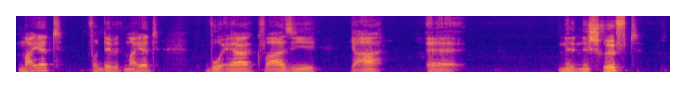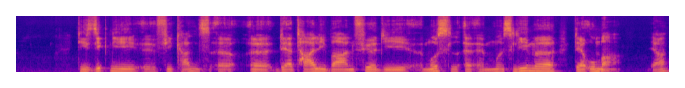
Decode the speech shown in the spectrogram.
Mayet, von David Mayet, wo er quasi, ja, äh, eine, eine Schrift, die Signifikanz äh, äh, der Taliban für die Musl äh, Muslime der Umma. Ja?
